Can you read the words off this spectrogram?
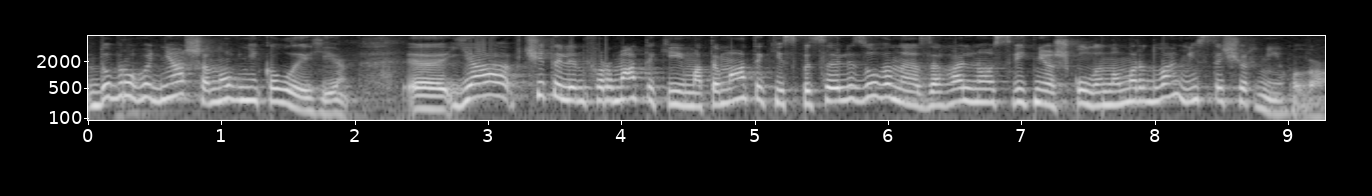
Доброго дня, шановні колеги. Е, Я вчитель інформатики і математики спеціалізованої загальноосвітньої школи номер 2 міста Чернігова.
